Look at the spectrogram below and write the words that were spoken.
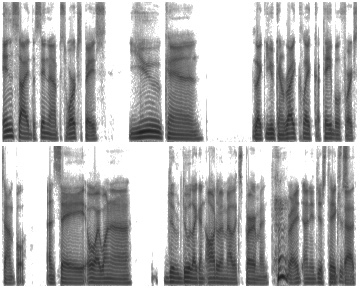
inside the Synapse workspace you can like you can right click a table for example and say oh i want to do, do like an auto ml experiment hmm. right and it just takes that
